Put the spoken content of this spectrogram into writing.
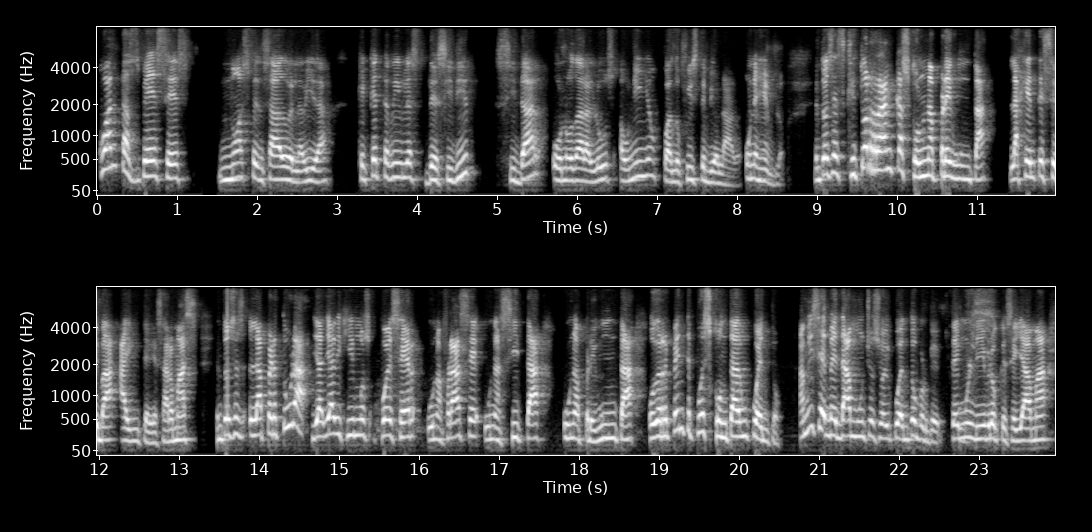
¿Cuántas veces no has pensado en la vida que qué terrible es decidir si dar o no dar a luz a un niño cuando fuiste violado? Un ejemplo. Entonces, si tú arrancas con una pregunta, la gente se va a interesar más. Entonces, la apertura, ya, ya dijimos, puede ser una frase, una cita, una pregunta, o de repente puedes contar un cuento. A mí se me da mucho eso el cuento porque tengo un libro que se llama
